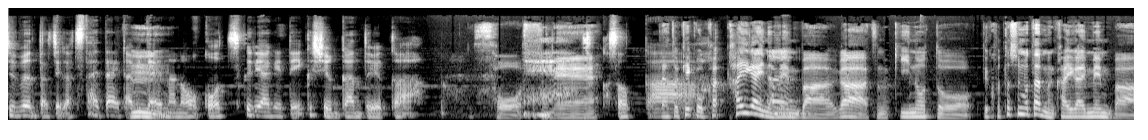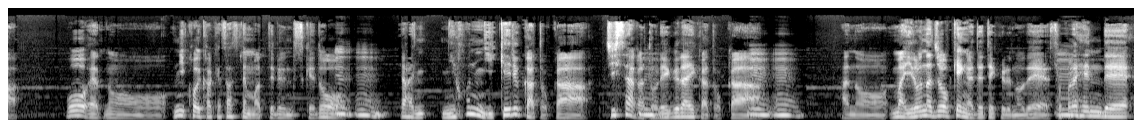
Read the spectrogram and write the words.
自分たちが伝えたいかみたいなのをこう作り上げていく瞬間というか。そうっすね。かそっか。あと結構か海外のメンバーがそのキーノートを、で今年も多分海外メンバーを、あのに声かけさせてもらってるんですけど、うんうん。やはり日本に行けるかとか時差がどれぐらいかとうか、んうん。あのまあいろんな条件が出てくるのでそこら辺で、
